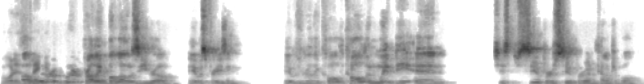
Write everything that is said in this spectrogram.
what is? Oh, like- we, were, we were probably below zero. It was freezing. It was really cold, cold and windy, and just super, super uncomfortable.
